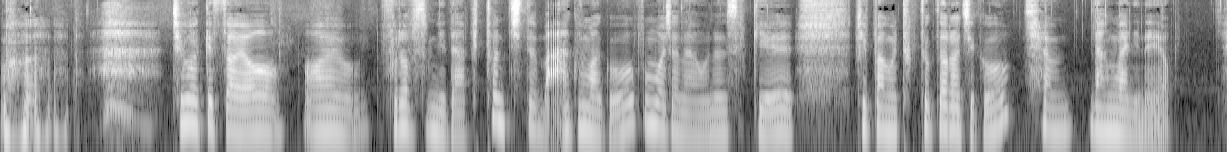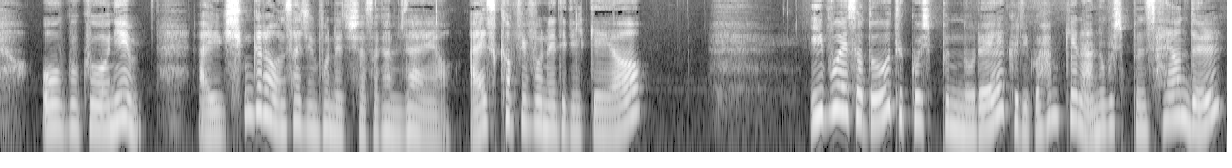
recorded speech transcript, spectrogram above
좋았겠어요. 아유, 부럽습니다. 피톤치드 마구마구 뿜어져 나오는 숲길, 빗방울 툭툭 떨어지고, 참 낭만이네요. 5995님, 아이, 싱그러운 사진 보내주셔서 감사해요. 아이스 커피 보내드릴게요. 2부에서도 듣고 싶은 노래, 그리고 함께 나누고 싶은 사연들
